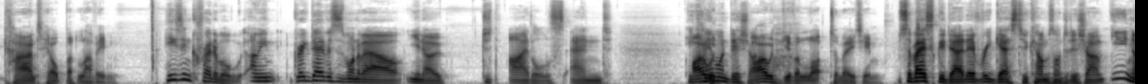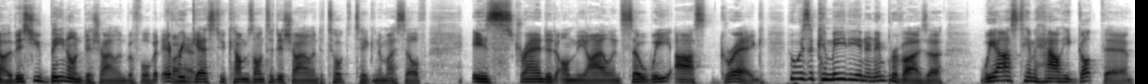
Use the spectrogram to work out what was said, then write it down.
can't help but love him. He's incredible. I mean, Greg Davies is one of our, you know, just idols, and he I came would, on Dish Island. I would give a lot to meet him. So basically, Dad, every guest who comes onto Dish Island, you know this, you've been on Dish Island before, but every guest who comes onto Dish Island to talk to Tegan and myself is stranded on the island. So we asked Greg, who is a comedian and improviser, we asked him how he got there,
